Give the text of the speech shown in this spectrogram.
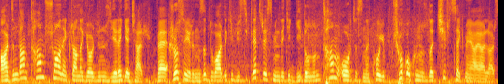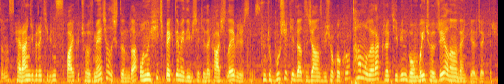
ardından tam şu an ekranda gördüğünüz yere geçer ve crosshair'ınızı duvardaki bisiklet resmindeki gidonun tam ortasına koyup çok okunuzda çift sekmeye ayarlarsanız herhangi bir rakibiniz Spike'ı çözmeye çalıştığında onu hiç beklemediği bir şekilde karşılayabilirsiniz. Çünkü bu şekilde atacağınız bir şok oku tam olarak rakibin bombayı çözeceği alana denk gelecektir.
